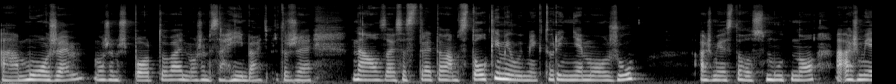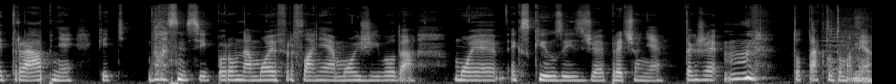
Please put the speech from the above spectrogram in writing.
a môžem, môžem športovať, môžem sa hýbať, pretože naozaj sa stretávam s toľkými ľuďmi, ktorí nemôžu, až mi je z toho smutno a až mi je trápne, keď vlastne si porovnám moje frflanie a môj život a moje excuses, že prečo nie. Takže mm, to takto to mám ja.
